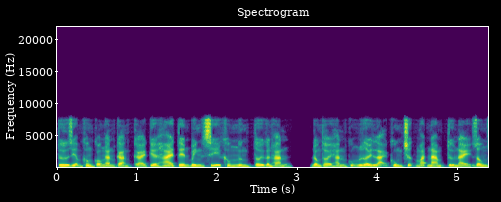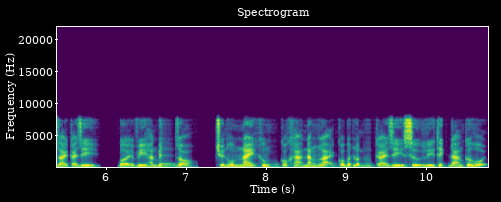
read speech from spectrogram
Từ diễm không có ngăn cản cái kia hai tên binh sĩ không ngừng tới gần hắn đồng thời hắn cũng lười lại cùng trước mắt nam tử này rông dài cái gì, bởi vì hắn biết rõ, chuyện hôm nay không có khả năng lại có bất luận cái gì xử lý thích đáng cơ hội.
